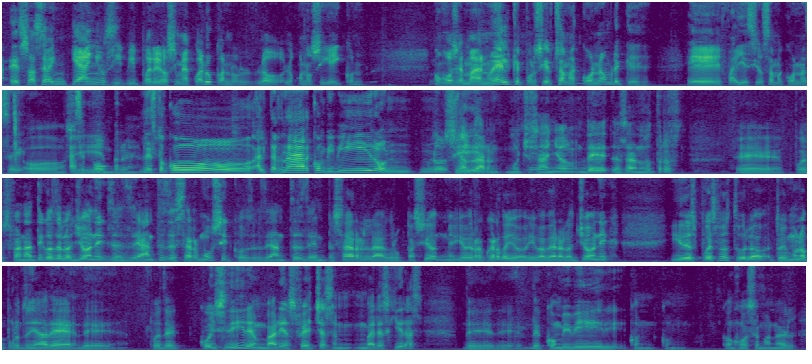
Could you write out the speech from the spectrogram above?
eso hace 20 años y, pero yo sí me acuerdo cuando lo, conocí ahí con, con José Manuel, que por cierto, Zamacona, hombre, que eh, falleció Zamacona hace, oh, hace poco. ¿Les tocó alternar, convivir o no sí, muchos años. De, o sea, nosotros eh, pues fanáticos de los Jonix desde antes de ser músicos, desde antes de empezar la agrupación. Yo recuerdo, yo iba a ver a los Jonix y después pues tuvimos la oportunidad de, pues, de coincidir en varias fechas, en, varias giras, de, convivir con, con, con, José Manuel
